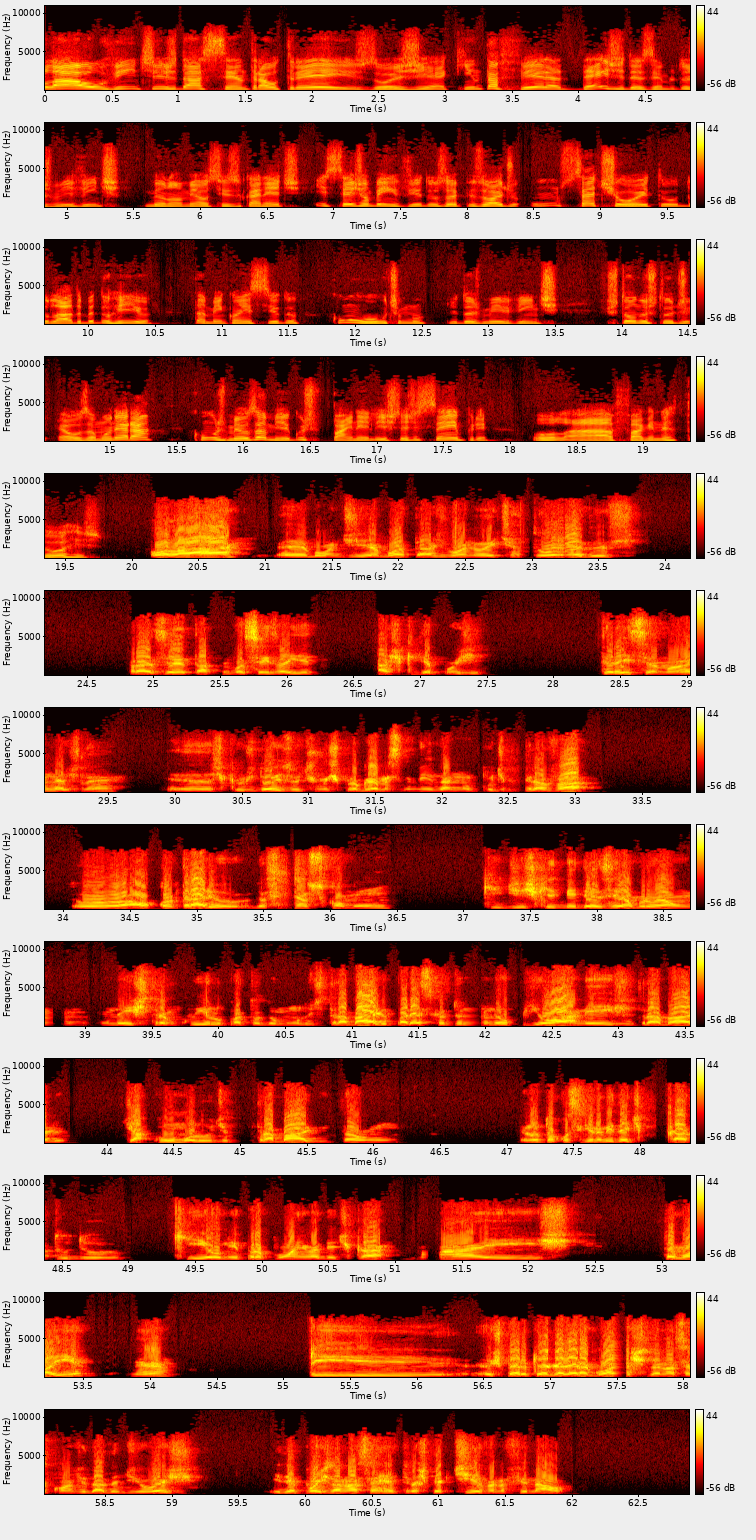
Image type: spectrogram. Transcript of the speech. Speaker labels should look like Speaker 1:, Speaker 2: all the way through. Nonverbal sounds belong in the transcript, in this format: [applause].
Speaker 1: Olá, ouvintes da Central 3. Hoje é quinta-feira, 10 de dezembro de 2020. Meu nome é Alciso Canete e sejam bem-vindos ao episódio 178 do Lado B do Rio, também conhecido como o último de 2020. Estou no estúdio Elza Monerá com os meus amigos painelistas de sempre. Olá, Fagner Torres.
Speaker 2: Olá, é, bom dia, boa tarde, boa noite a todos. Prazer estar com vocês aí. Acho que depois de três semanas, né? É, acho que os dois últimos programas, se não me engano, não pude gravar. Tô, ao contrário do senso comum, que diz que de dezembro é um, um mês tranquilo para todo mundo de trabalho, parece que eu estou no meu pior mês de trabalho, de acúmulo de trabalho. Então, eu não estou conseguindo me dedicar a tudo que eu me proponho a dedicar. Mas estamos aí, né? E eu espero que a galera goste da nossa convidada de hoje e depois da nossa retrospectiva no final.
